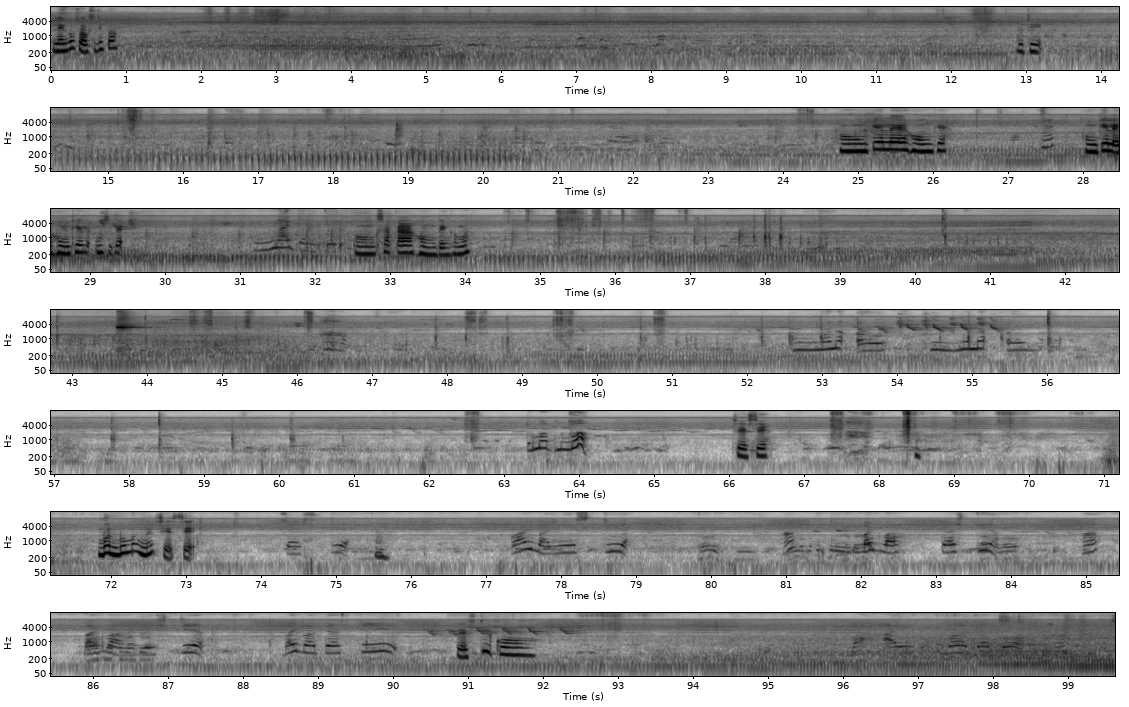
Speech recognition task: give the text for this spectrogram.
Lên gốc sọc xí con. Được chị Hồng kia lê hồng kia hùng kia lại hùng kia cũng sẽ đấy Hồng saka hùng tiền không á Xê Buồn bố mừng nữa xê xê Bye bye, Misty. Bye bye, Misty. Bye bye, Misty. Bye bye, Misty. Tasty ko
